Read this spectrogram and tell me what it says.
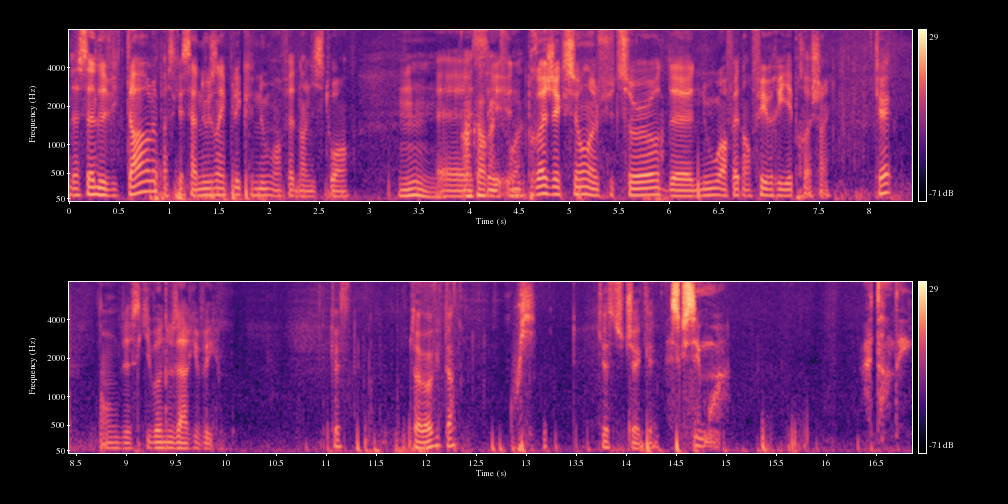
de celle de Victor, là, parce que ça nous implique, nous, en fait, dans l'histoire. Hmm, Euh, Encore c'est une fois. projection dans le futur de nous, en fait, en février prochain. Ok. Donc, de ce qui va nous arriver. Ça va, Victor? Oui. Qu'est-ce que tu checkais? Excusez-moi. Attendez.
